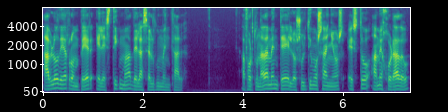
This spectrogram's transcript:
hablo de romper el estigma de la salud mental. Afortunadamente, en los últimos años esto ha mejorado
